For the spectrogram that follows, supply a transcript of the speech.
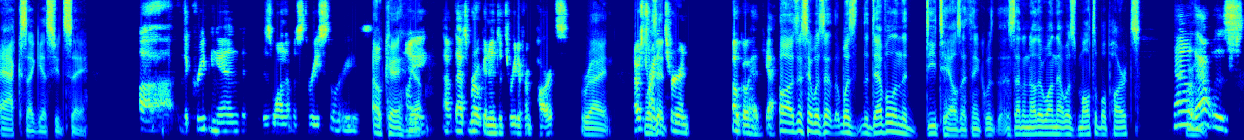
acts. I guess you'd say. uh, the creeping end is one that was three stories. Okay. Yeah. Like, uh, that's broken into three different parts. Right. I was Was trying it- to turn. Oh, go ahead. Yeah. Oh, I was gonna say, was it was the devil in the details? I think was is that another one that was multiple parts? No, Or- that was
